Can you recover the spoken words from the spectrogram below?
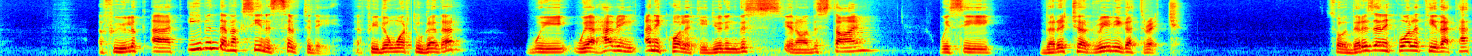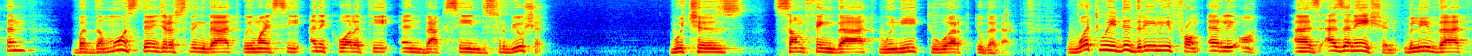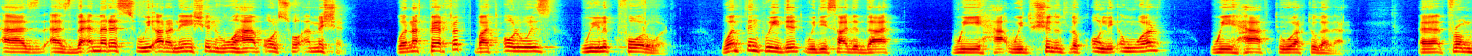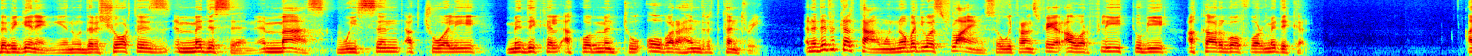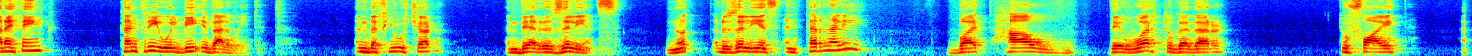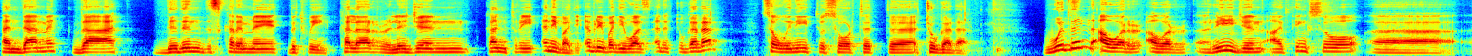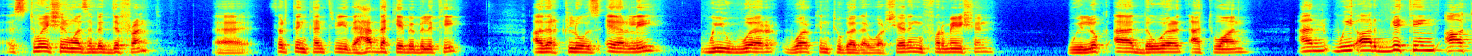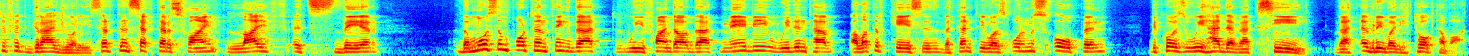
if we look at even the vaccine itself today, if we don't work together, we, we are having inequality during this, you know, this time. We see the richer really get rich. So there is inequality that happen, but the most dangerous thing that we might see inequality in vaccine distribution, which is something that we need to work together. What we did really from early on, as, as a nation, believe that as, as the Emirates, we are a nation who have also a mission. We're not perfect, but always we look forward. One thing we did, we decided that we, we shouldn't look only inward, we have to work together. Uh, from the beginning, you know, there's shortage in medicine, in masks. We send actually medical equipment to over 100 countries. In a difficult time when nobody was flying, so we transfer our fleet to be a cargo for medical. And I think country will be evaluated in the future and their resilience, not resilience internally, but how they work together to fight a pandemic that didn't discriminate between color, religion, country, anybody. Everybody was in it together. So we need to sort it uh, together. Within our, our region, I think so, uh, situation was a bit different. Uh, certain countries, they have the capability. Other close early. We were working together. We're sharing information. We look at the world at one. And we are getting out of it gradually. Certain sectors fine. Life, it's there. the most important thing that we find out that maybe we didn't have a lot of cases, the country was almost open because we had a vaccine that everybody talked about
